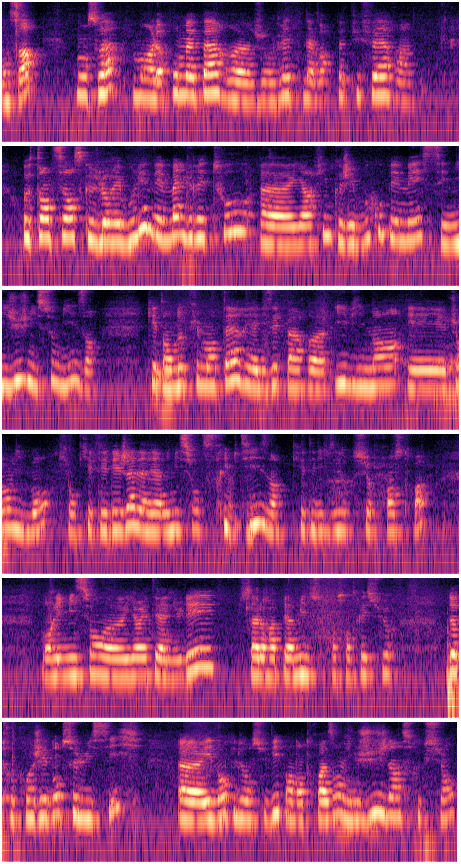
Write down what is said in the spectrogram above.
Bonsoir. Bonsoir. Bon, alors pour ma part, euh, je regrette n'avoir pas pu faire euh, autant de séances que je l'aurais voulu, mais malgré tout, euh, il y a un film que j'ai beaucoup aimé, c'est Ni juge ni soumise, qui est un documentaire réalisé par euh, Yves Iman et Jean Libon, qui, ont, qui étaient déjà derrière l'émission Striptease, qui était diffusée sur France 3. Bon, l'émission euh, ayant été annulée, ça leur a permis de se concentrer sur d'autres projets, dont celui-ci. Euh, et donc, ils ont suivi pendant trois ans une juge d'instruction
